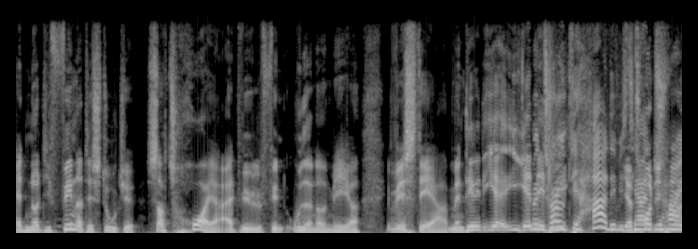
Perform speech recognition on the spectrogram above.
at når de finder det studie, så tror jeg, at vi vil finde ud af noget mere, hvis det er. Men det, jeg, igen, Men det tror du, de har det, hvis Jeg de tror, har de en har,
